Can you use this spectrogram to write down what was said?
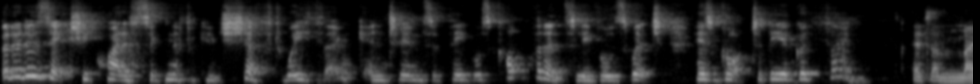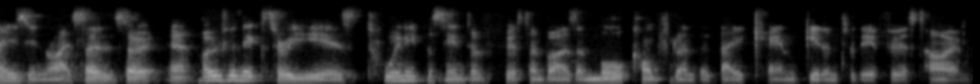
but it is actually quite a significant shift we think in terms of people's confidence levels, which has got to be a good thing. It's amazing, right? So, so uh, over the next three years, 20% of first-home buyers are more confident that they can get into their first home.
